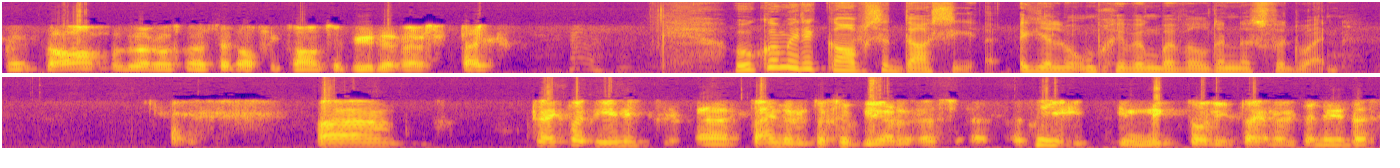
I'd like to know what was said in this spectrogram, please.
Ons daar verloor ons nou Suid-Afrikaanse biodiversiteit. Hoekom het die Kaapse Dassie in julle omgewing by wildernis verdwyn? Ehm uh, kyk wat hier in die uh, tuinroete gebeur is is nie uniek tot die tuinroete nie. Dis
